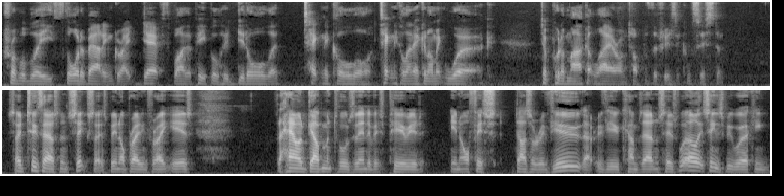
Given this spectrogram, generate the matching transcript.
probably thought about in great depth by the people who did all the technical or technical and economic work to put a market layer on top of the physical system. So 2006, so it's been operating for eight years. The Howard government, towards the end of its period in office, does a review. That review comes out and says, well, it seems to be working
